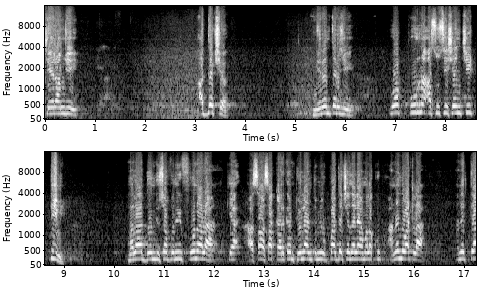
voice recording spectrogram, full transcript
जयरामजी अध्यक्ष निरंतरजी व पूर्ण असोसिएशनची टीम. मला दोन दिवसापूर्वी फोन आला की असा असा कार्यक्रम ठेवला आणि तुम्ही उपाध्यक्ष झाले आम्हाला खूप आनंद वाटला. आणि त्या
